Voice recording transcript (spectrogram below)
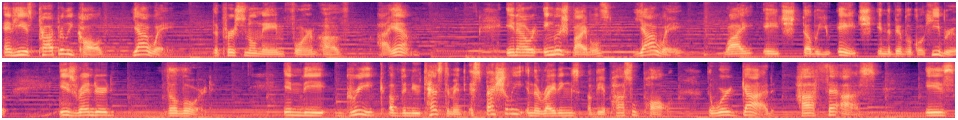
and he is properly called Yahweh, the personal name form of I am. In our English Bibles, Yahweh YHWH in the biblical Hebrew, is rendered the Lord. In the Greek of the New Testament, especially in the writings of the Apostle Paul, the word God, ha theos, is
